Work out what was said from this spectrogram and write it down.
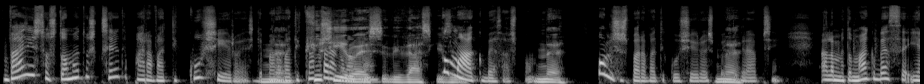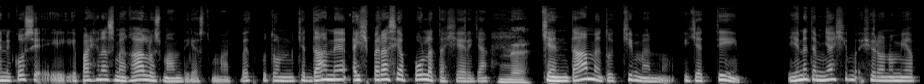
Βάζεις στο στόμα τους, ξέρετε, παραβατικούς ήρωες και ναι. παραβατικά Ποιους πράγματα. ήρωες διδάσκεις. Το Μάκμπεθ, ας πούμε. Ναι. Όλους τους παραβατικούς ήρωες που Ναι. έχει γράψει. Αλλά με το Μάκμπεθ, γενικώς υπάρχει ένας μεγάλος μανδύας του Μάκμπεθ που τον κεντάνε, έχει περάσει από όλα τα χέρια. ναι. Κεντά με το κείμενο. Γιατί γίνεται μια χει- χειρονομιακή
